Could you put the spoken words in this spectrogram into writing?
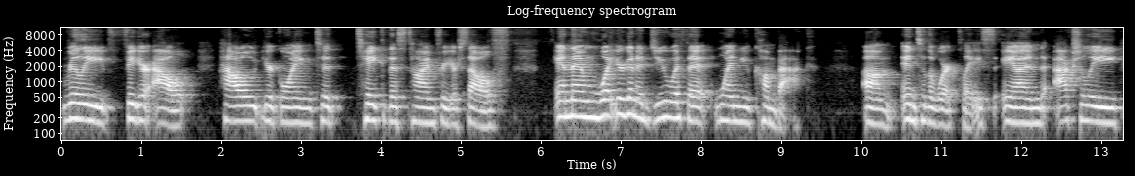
really figure out how you're going to take this time for yourself and then what you're going to do with it when you come back um, into the workplace. And actually,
